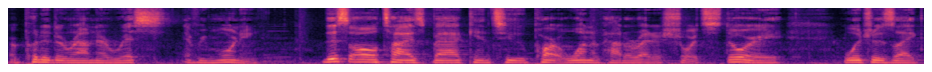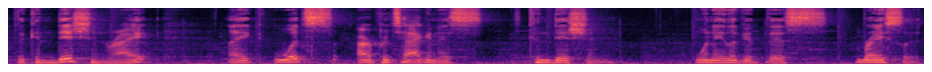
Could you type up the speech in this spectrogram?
or put it around their wrists every morning? this all ties back into part one of how to write a short story, which was like the condition, right? Like, what's our protagonist's condition when they look at this bracelet?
